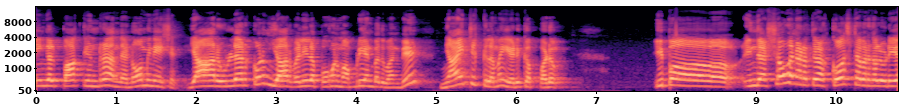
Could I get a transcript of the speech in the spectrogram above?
நீங்கள் பார்க்கின்ற அந்த நோமினேஷன் யார் உள்ளே இருக்கணும் யார் வெளியில் போகணும் அப்படி என்பது வந்து ஞாயிற்றுக்கிழமை எடுக்கப்படும். இப்போ இந்த ஷோவை நடத்துகிற கோஸ்ட் அவர்களுடைய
